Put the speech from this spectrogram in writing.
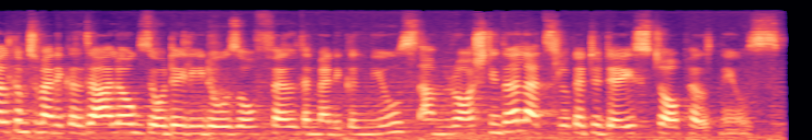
welcome to Medical Dialogues, your daily dose of health and medical news. I'm Roshni Dhar. Let's look at today's top health news.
